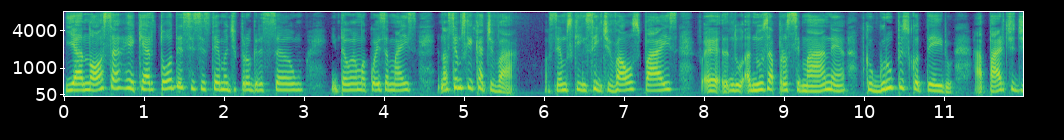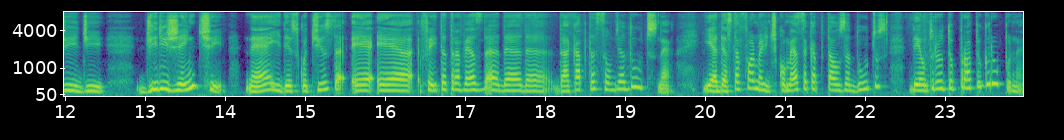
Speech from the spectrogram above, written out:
E a nossa requer todo esse sistema de progressão, então é uma coisa mais. Nós temos que cativar. Nós temos que incentivar os pais é, a nos aproximar, né? Porque o grupo escoteiro, a parte de, de dirigente né, e de escotista é, é feita através da, da, da, da, captação de adultos, né? E é desta forma, a gente começa a captar os adultos dentro do próprio grupo, né?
